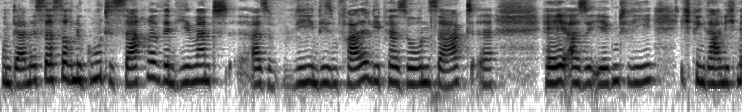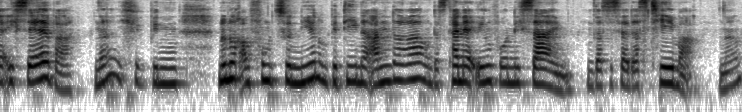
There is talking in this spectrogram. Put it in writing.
Und dann ist das doch eine gute Sache, wenn jemand, also wie in diesem Fall, die Person sagt, äh, hey, also irgendwie, ich bin gar nicht mehr ich selber. Ne? Ich bin nur noch am Funktionieren und bediene andere und das kann ja irgendwo nicht sein. Und das ist ja das Thema ne?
